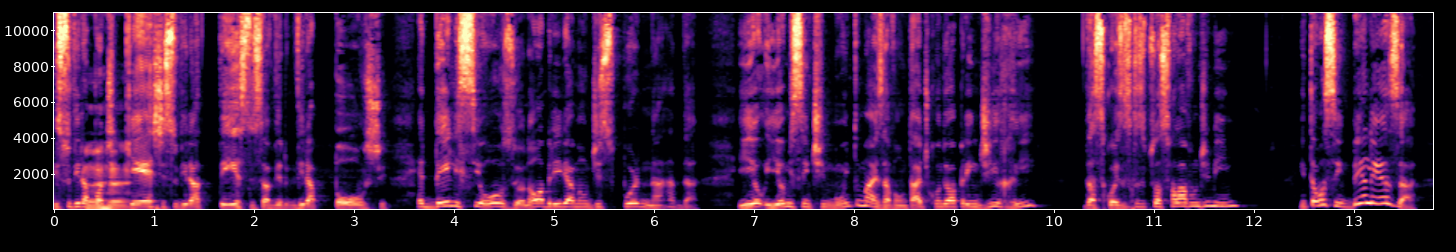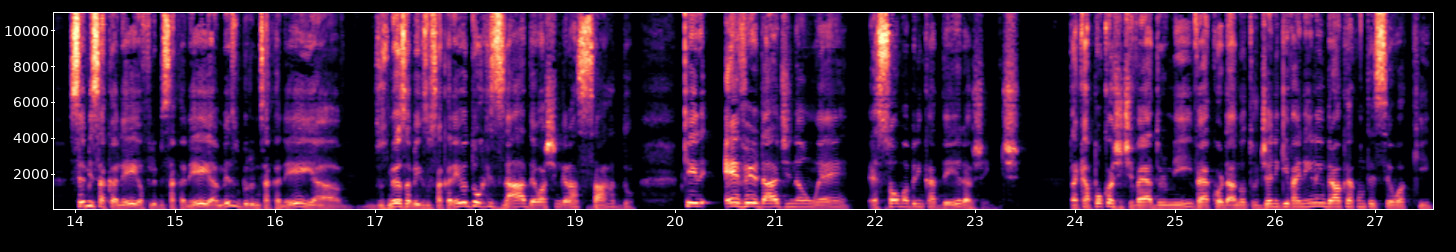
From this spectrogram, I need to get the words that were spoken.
Isso vira Uhum. podcast, isso vira texto, isso vira, vira post. É delicioso. Eu não abriria a mão disso por nada. E eu, e eu me senti muito mais à vontade quando eu aprendi a rir das coisas que as pessoas falavam de mim. Então, assim, beleza. Você me sacaneia, o Felipe me sacaneia, mesmo o Bruno me sacaneia, dos meus amigos me sacaneia, eu dou risada, eu acho engraçado. Porque é verdade, não é. É só uma brincadeira, gente. Daqui a pouco a gente vai dormir, vai acordar no outro dia, ninguém vai nem lembrar o que aconteceu aqui.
